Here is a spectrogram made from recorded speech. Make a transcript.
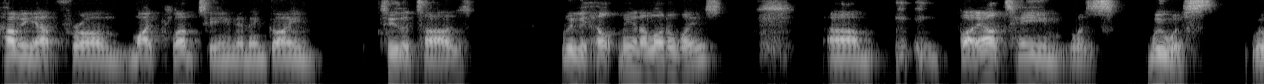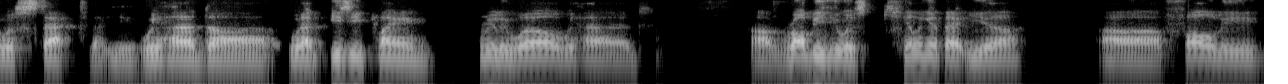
coming out from my club team and then going to the Tahs really helped me in a lot of ways. Um, but our team was we were we were stacked that year. We had uh, we had Izzy playing really well. We had uh, Robbie who was killing it that year. Uh, Foley,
